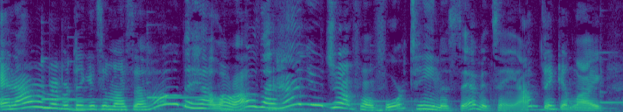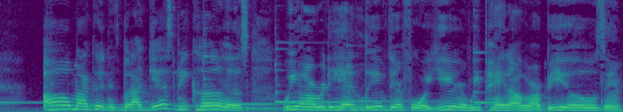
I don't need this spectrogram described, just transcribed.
And I remember thinking to myself, "Hold the hell on!" I was like, "How you jump from fourteen to 17? I'm thinking like Oh my goodness. But I guess because we already had lived there for a year and we paid all of our bills and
